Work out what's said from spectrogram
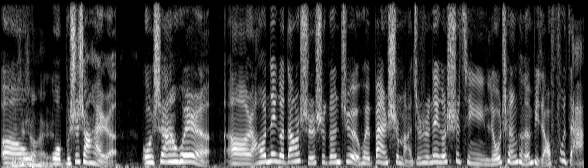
呃您是上海人？我不是上海人。我是安徽人，呃，然后那个当时是跟居委会办事嘛，就是那个事情流程可能比较复杂，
